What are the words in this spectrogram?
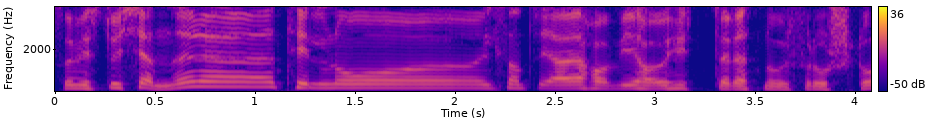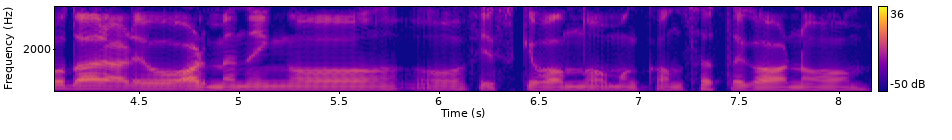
så hvis du kjenner eh, til noe har, Vi har jo hytte rett nord for Oslo. Der er det jo almenning og, og fiskevann, og man kan sette garn og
